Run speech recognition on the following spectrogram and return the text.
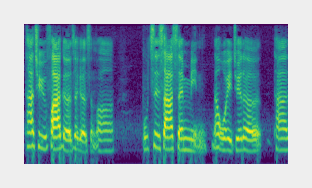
他去发个这个什么不自杀声明，那我也觉得他。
